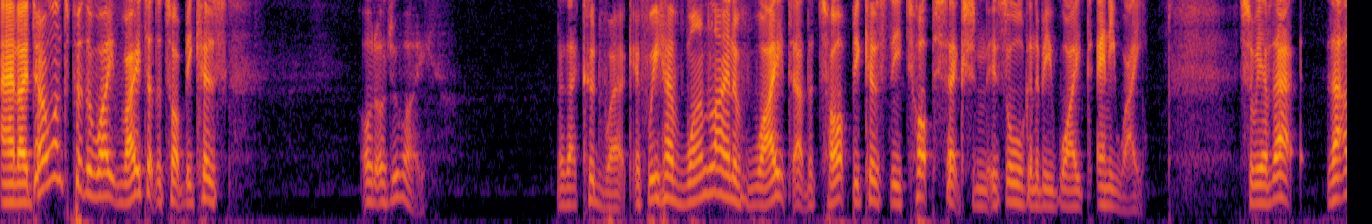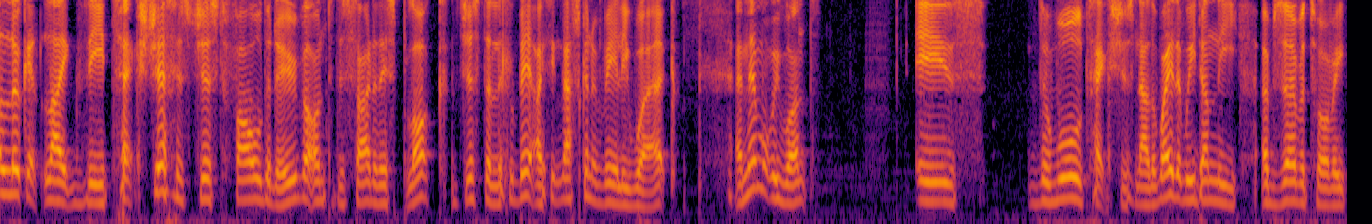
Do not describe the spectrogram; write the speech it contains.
And I don't want to put the white right at the top because... Or, or do I? Now that could work. If we have one line of white at the top, because the top section is all going to be white anyway. So we have that. That'll look at like the texture has just folded over onto the side of this block just a little bit. I think that's going to really work. And then what we want is the wall textures. Now, the way that we done the observatory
